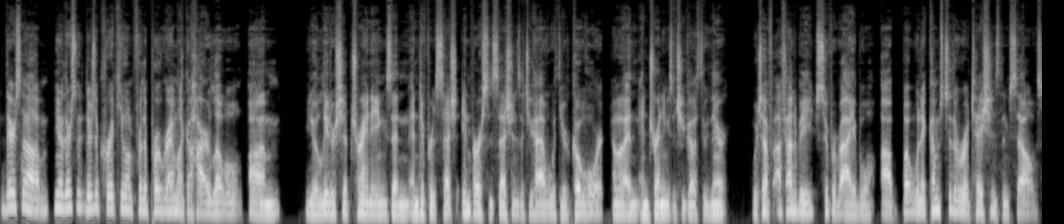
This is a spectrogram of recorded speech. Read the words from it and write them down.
there's um, you know, there's a, there's a curriculum for the program, like a higher level, um, you know, leadership trainings and and different session in person sessions that you have with your cohort uh, and and trainings that you go through there, which I've, I found to be super valuable. Uh, but when it comes to the rotations themselves,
